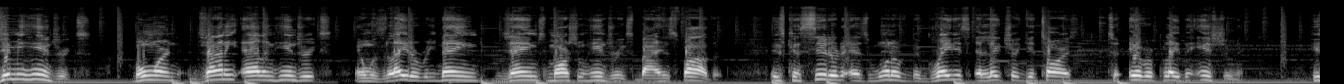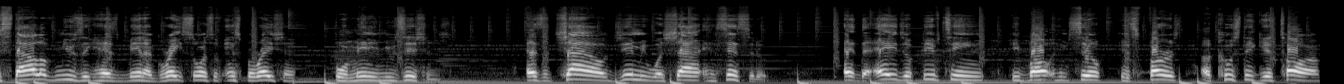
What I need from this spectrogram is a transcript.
Jimi Hendrix, born Johnny Allen Hendrix and was later renamed James Marshall Hendrix by his father, is considered as one of the greatest electric guitarists to ever play the instrument. His style of music has been a great source of inspiration for many musicians. As a child, Jimi was shy and sensitive. At the age of 15, he bought himself his first acoustic guitar.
